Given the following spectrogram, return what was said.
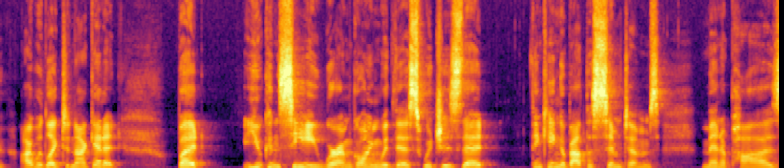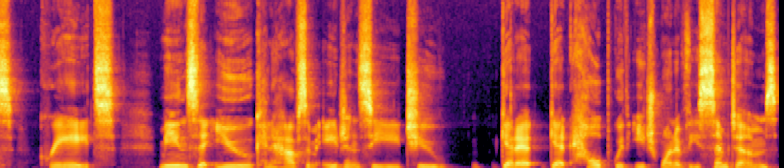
I would like to not get it, but you can see where I'm going with this, which is that thinking about the symptoms, menopause creates means that you can have some agency to get get help with each one of these symptoms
